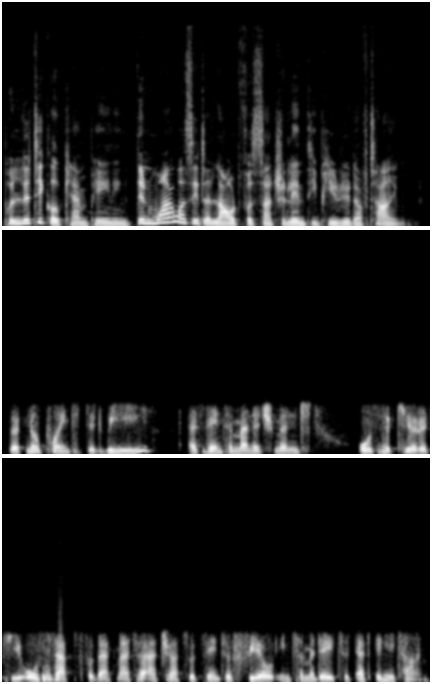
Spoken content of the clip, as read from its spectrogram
political campaigning, then why was it allowed for such a lengthy period of time? So at no point did we, as centre management, or security or SAPS for that matter at Chatsworth Centre feel intimidated at any time.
